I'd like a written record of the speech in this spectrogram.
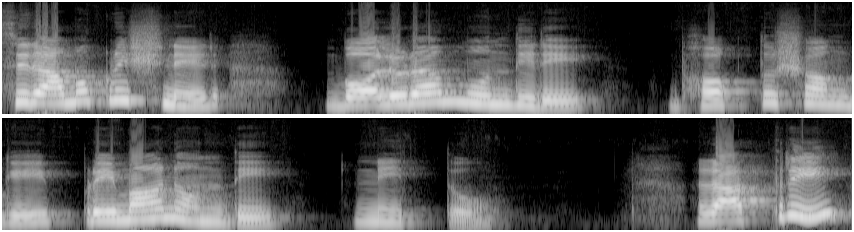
শ্রীরামকৃষ্ণের বলরাম মন্দিরে ভক্ত সঙ্গে প্রেমানন্দে নৃত্য। রাত্রি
